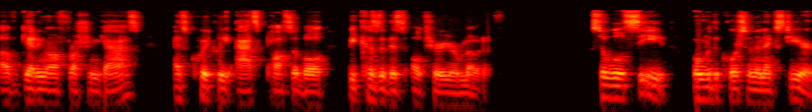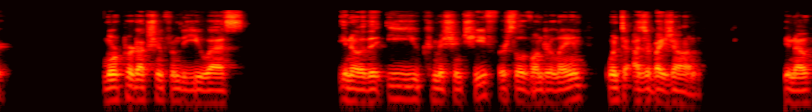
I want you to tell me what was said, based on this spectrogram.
of getting off Russian gas as quickly as possible because of this ulterior motive. So we'll see over the course of the next year more production from the US. You know, the EU Commission chief, Ursula von der Leyen, went to Azerbaijan, you know,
